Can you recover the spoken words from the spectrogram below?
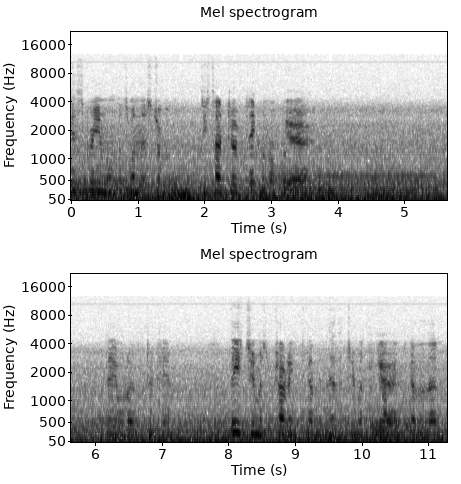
This green one was one that struggled, decided to overtake or not, wasn't Yeah. it? They all overtook him. These two must be travelling together, and the other two must be Yeah. travelling together then.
